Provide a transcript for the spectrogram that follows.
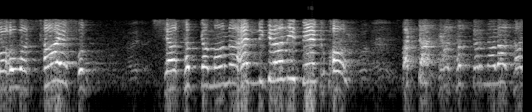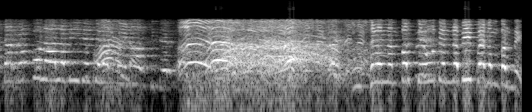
بہت سن۔ سیاست کا مانا ہے نگرانی، دیکھ بھال۔ والا ساڈا رب العالمین ہے جڑا پیدا دوسرے نمبر وہ نبی پیغمبر نے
